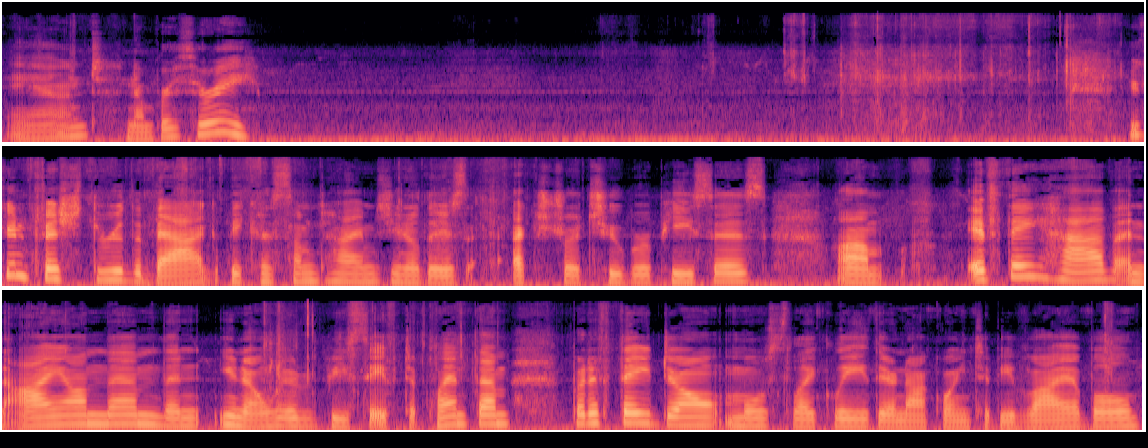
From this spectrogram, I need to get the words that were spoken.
And number three. You can fish through the bag because sometimes, you know, there's extra tuber pieces. Um, if they have an eye on them, then, you know, it would be safe to plant them. But if they don't, most likely they're not going to be viable.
